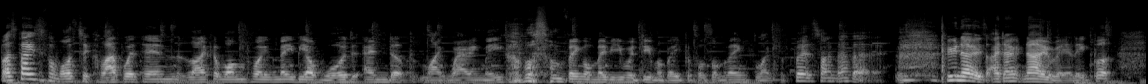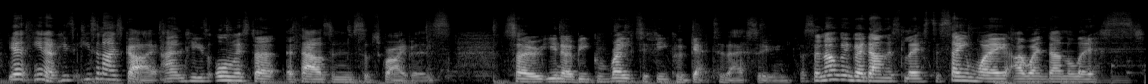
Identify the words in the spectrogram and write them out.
But I suppose if I was to collab with him, like at one point, maybe I would end up like wearing makeup or something or maybe he would do my makeup or something for like the first time ever. Who knows? I don't know really. But yeah, you know, he's, he's a nice guy and he's almost at a thousand subscribers. So, you know, it'd be great if you could get to there soon. So now I'm going to go down this list the same way I went down the list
